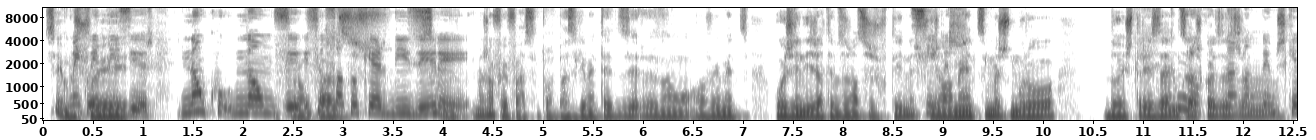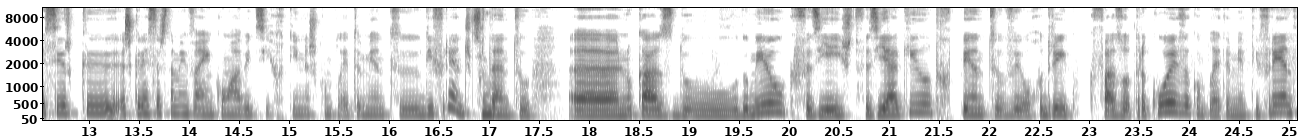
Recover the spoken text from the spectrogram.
Sim, Como é que foi... eu ia dizer? Não, não, aquilo fases... só que eu quero dizer Sim, é. Mas não foi fácil. Pronto, basicamente é dizer, não, obviamente, hoje em dia já temos as nossas rotinas, Sim, finalmente, mas... mas demorou dois, três anos Demorou, as coisas. Nós não podemos esquecer que as crianças também vêm com hábitos e rotinas completamente diferentes. Sim. Portanto, uh, no caso do, do meu, que fazia isto, fazia aquilo, de repente vê o Rodrigo que faz outra coisa completamente diferente.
